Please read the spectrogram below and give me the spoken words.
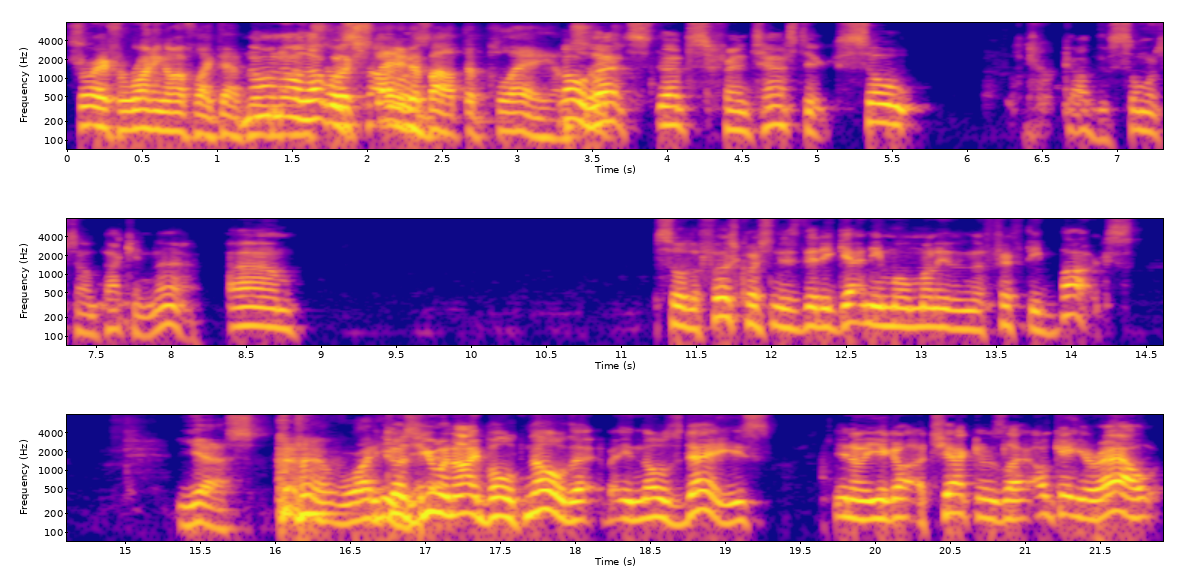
sorry for running off like that. No, no, I'm that so was excited that was, about the play. I'm oh, so- that's that's fantastic. So, God, there's so much to unpack in there. Um, so the first question is, did he get any more money than the fifty bucks? yes. what Because you and I both know that in those days, you know, you got a check and it was like, okay, you're out.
